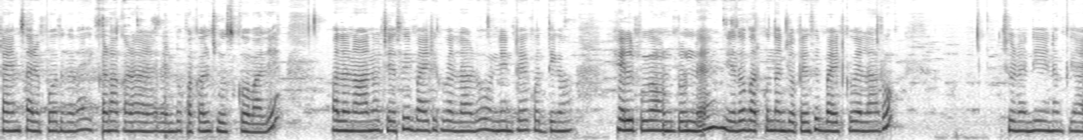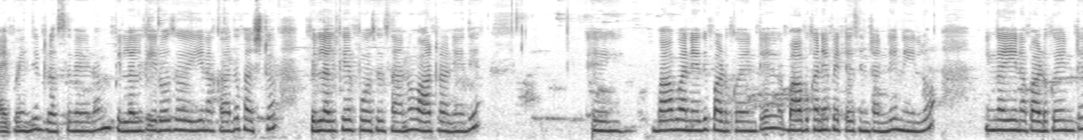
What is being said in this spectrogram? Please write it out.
టైం సరిపోదు కదా. ఇక్కడ అక్కడ రెండు పక్కలు చూసుకోవాలి. వాళ్ళ నాన్న వచ్చేసి బయటకు వెళ్ళాడు. ఉండింటే కొద్దిగా హెల్ప్గా ఉంటుండే. ఏదో వర్క్ ఉందని చెప్పేసి బయటకు వెళ్ళారు. చూడండి ఈయనకి అయిపోయింది డ్రెస్ వేయడం. పిల్లలకి ఈరోజు ఈయన కాదు ఫస్ట్ పిల్లలకే పోసేసాను వాటర్ అనేది. ఈ బాబు అనేది పడుకోయింటే బాబుకనే పెట్టేసింటండి నీళ్ళు. ఇంకా ఈయన పడుకోయింటే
